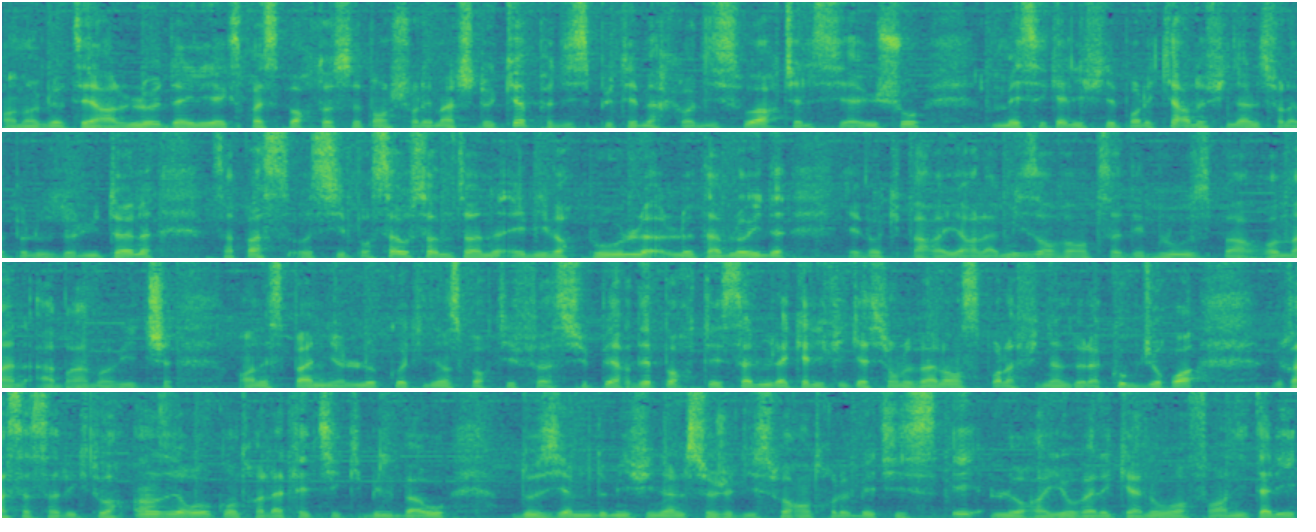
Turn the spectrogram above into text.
En Angleterre, le Daily Express Sport se penche sur les matchs de Cup disputés mercredi soir. Chelsea a eu chaud, mais s'est qualifié pour les quarts de finale sur la pelouse de Luton. Ça passe aussi pour Southampton et Liverpool. Le tabloïd évoque par ailleurs la mise en vente des Blues par Roman Abramovich. En Espagne, le quotidien sportif Super Déporté salue la qualification de Valence pour la finale de la Coupe du Roi grâce à sa victoire 1-0 contre l'Athletic Bilbao. Deuxième demi-finale ce jeudi soir entre le Betis et le Rayo Vallecano. Enfin en Italie,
